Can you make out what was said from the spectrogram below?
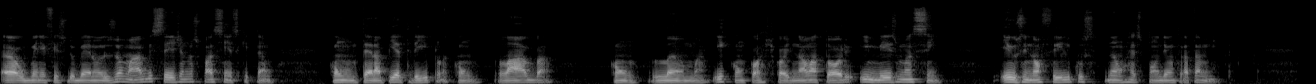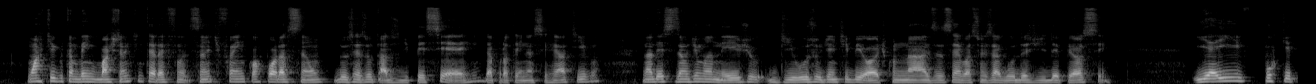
é, o benefício do benralizumab seja nos pacientes que estão com terapia tripla, com LABA, com LAMA e com corticoide inalatório, e mesmo assim, eosinofílicos não respondem ao tratamento. Um artigo também bastante interessante foi a incorporação dos resultados de PCR, da proteína C reativa, na decisão de manejo de uso de antibiótico nas exacerbações agudas de DPOC. E aí, porque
